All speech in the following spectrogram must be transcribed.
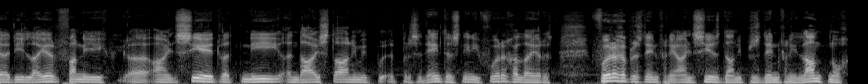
uh, die leier van die uh, ANC het wat nie in daai stadium die president is nie, die vorige leier is. Vorige president van die ANC is dan die president van die land nog.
